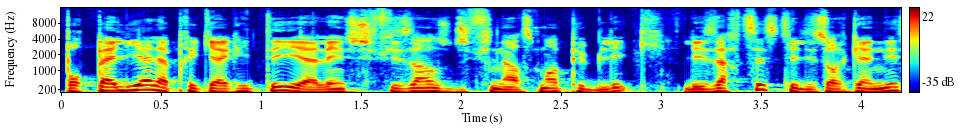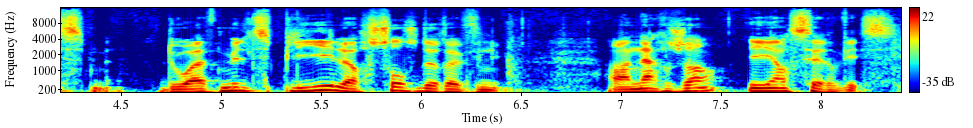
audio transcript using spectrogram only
Pour pallier à la précarité et à l'insuffisance du financement public, les artistes et les organismes doivent multiplier leurs sources de revenus, en argent et en services.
